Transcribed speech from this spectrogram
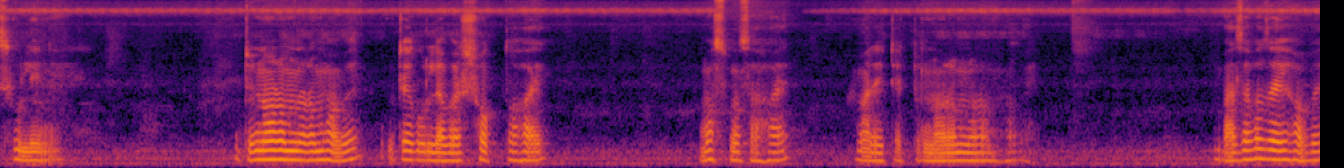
শুলে নেই। একটু নরম নরম হবে, ওটা করলে আবার শক্ত হয় মশমশা হয়, আমার এটা একটু নরম নরম হবে। বাজা বাজাই হবে।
